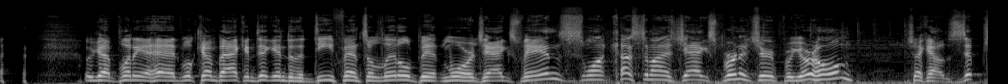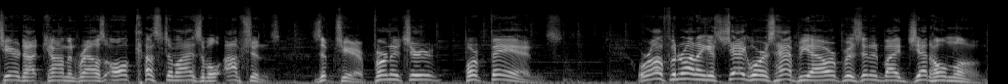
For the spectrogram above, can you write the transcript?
We've got plenty ahead. We'll come back and dig into the defense a little bit more. Jags fans want customized Jags furniture for your home? Check out zipchair.com and browse all customizable options. Zipchair furniture for fans. We're off and running. It's Jaguars Happy Hour presented by Jet Home Loans.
